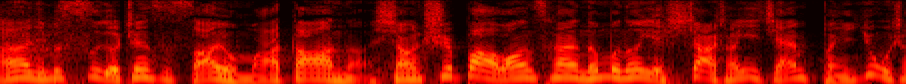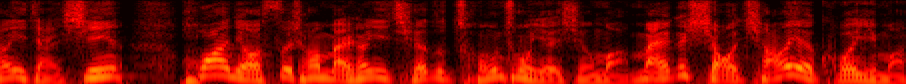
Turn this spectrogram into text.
啊，你们四个真是傻有麻大呢！想吃霸王餐，能不能也下上一件本，用上一件心？花鸟市场买上一茄子虫虫也行嘛，买个小强也可以嘛，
